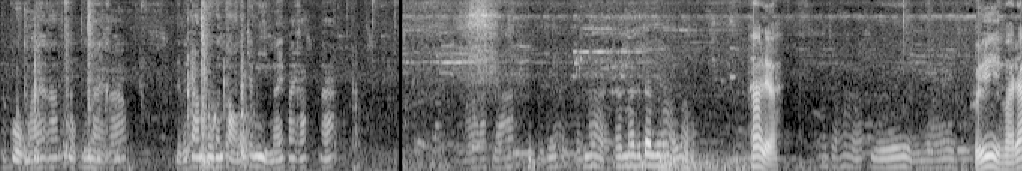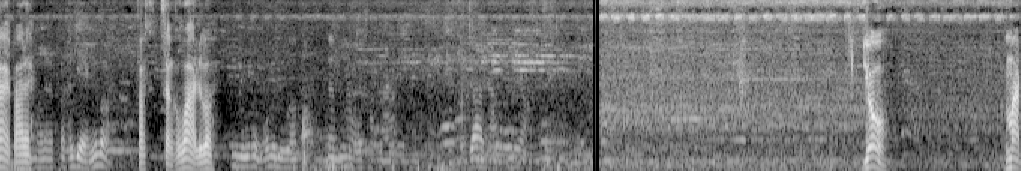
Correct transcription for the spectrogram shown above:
ตะโกกไม้ครับตะโกกตัวใหญ่ครับ เดี๋ยวไปตามตัวกันต่อว่าจะมีอีกไหมไปครับนะมาครับนะตัวที่ตัวที่ห้าแต้มน่าจะแต้มที่ห้าหรือเปล่าห้าเลยเหรอน่าจะห้าครับนี่เป็นไงเฮ้ยมาได้ปลาเลยมาแล้วปลาขยงหรือเปล่าปลาสังขวาสหรือเปล่าไม่รู้ผมก็ไม่รู้ครับแต้มที่ห้าแล้วครับนะสุดยอดครับที่ห้าโย หมัด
